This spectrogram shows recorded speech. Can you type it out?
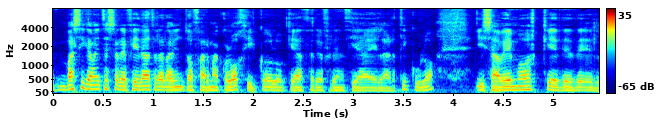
básicamente se refiere a tratamiento farmacológico, lo que hace referencia el artículo, y sabemos que desde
